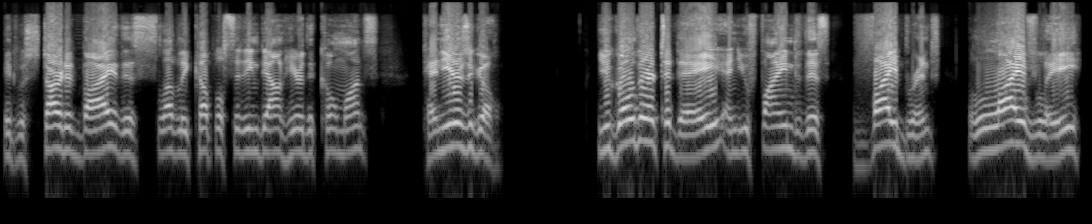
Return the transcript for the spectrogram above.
It was started by this lovely couple sitting down here, the Comants, 10 years ago. You go there today and you find this vibrant, lively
